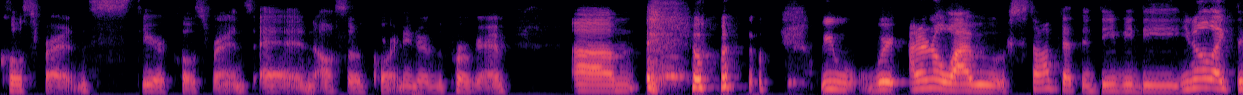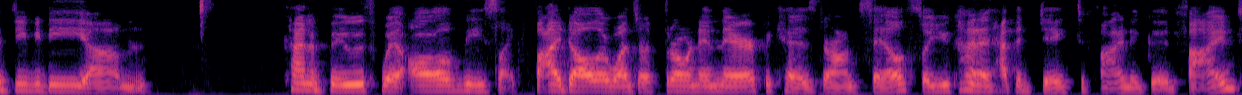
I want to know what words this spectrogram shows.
close friends, dear close friends, and also coordinator of the program. Um, we were I don't know why we stopped at the DVD. You know, like the DVD um, kind of booth where all of these like five dollar ones are thrown in there because they're on sale. So you kind of have to dig to find a good find.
